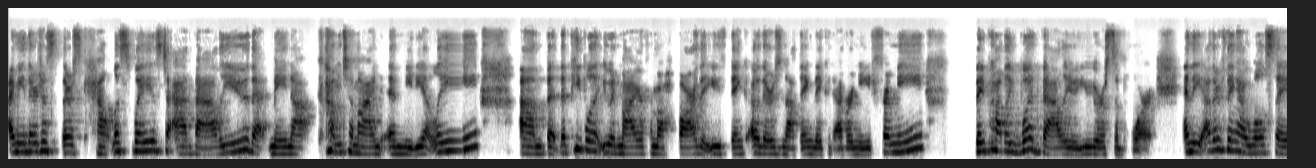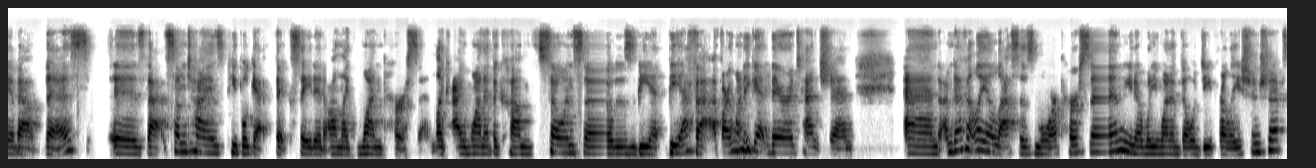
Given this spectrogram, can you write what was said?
I mean there's just there's countless ways to add value that may not come to mind immediately um, but the people that you admire from afar that you think oh there's nothing they could ever need from me they probably would value your support. And the other thing I will say about this is that sometimes people get fixated on like one person. Like, I want to become so and so's BFF. I want to get their attention. And I'm definitely a less is more person, you know, when you want to build deep relationships.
